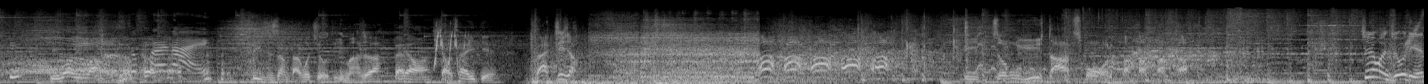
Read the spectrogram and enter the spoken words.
你忘了吗？Super Nine，历史上答过九题嘛，是吧？没有啊，小菜一碟。来揭晓。你终于答错了。今晚九点，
